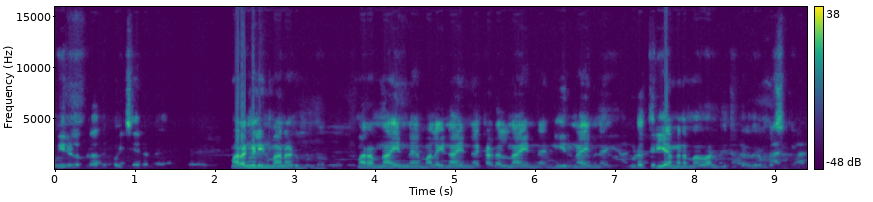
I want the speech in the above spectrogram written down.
உயிரிழப்புல அது போய் சேரல. மரங்களின் மாநாடு போடுறோம் மரம்னா என்ன மலைனா என்ன கடல்னா என்ன நீர்னா என்ன இது கூட தெரியாம நம்ம வாழ்ந்துட்டு இருக்கிறது ரொம்ப சிக்கல்.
